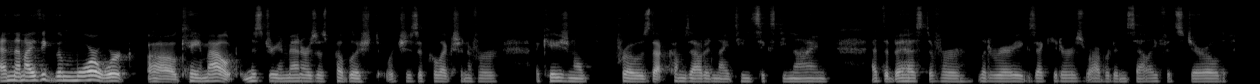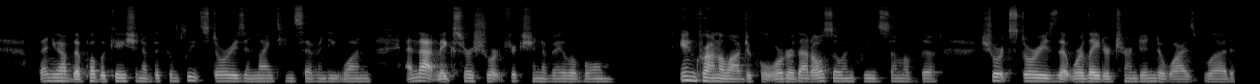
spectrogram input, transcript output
And then I think the more work uh, came out. Mystery and Manners was published, which is a collection of her occasional prose that comes out in 1969 at the behest of her literary executors, Robert and Sally Fitzgerald. Then you have the publication of the complete stories in 1971, and that makes her short fiction available in chronological order. That also includes some of the short stories that were later turned into Wise Blood.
